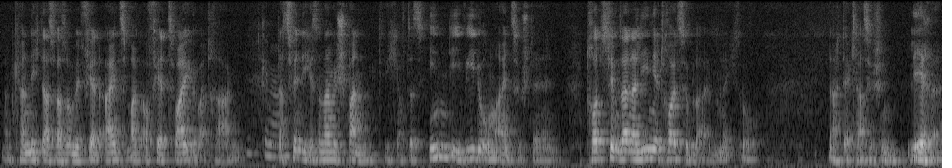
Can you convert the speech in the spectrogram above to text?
Man kann nicht das, was man mit Pferd 1 macht, auf Pferd 2 übertragen. Genau. Das finde ich ist unheimlich spannend, sich auf das Individuum einzustellen. Trotzdem seiner Linie treu zu bleiben. Nicht? So nach der klassischen Lehre,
